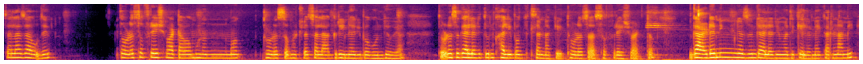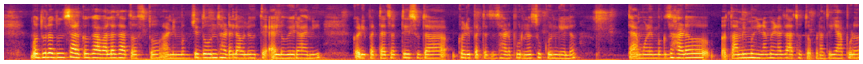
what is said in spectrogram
चला जाऊ दे. थोडंसं फ्रेश वाटावं म्हणून मग थोडंसं म्हटलं चला ग्रीनरी बघून घेऊया. थोडंसं गॅलरीतून खाली बघितलं ना की थोडंसं असं फ्रेश वाटतं. गार्डनिंग अजून गॅलरीमध्ये केलं नाही कारण आम्ही मधून अधून सारखं गावाला जात असतो आणि मग जे दोन झाडं लावले होते ॲलोवेरा आणि कढीपत्त्याचं ते सुद्धा कढीपत्त्याचं झाड पूर्ण सुकून गेलं. त्यामुळे मग झाडं आता आम्ही महिना महिना जात होतो पण आता यापुढं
